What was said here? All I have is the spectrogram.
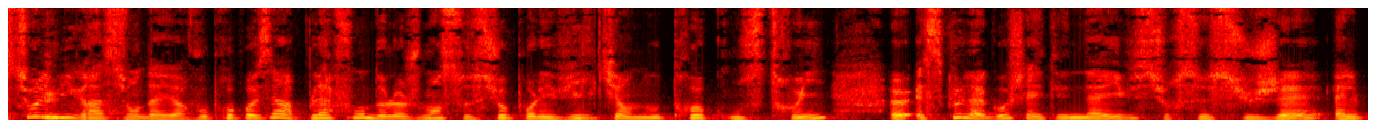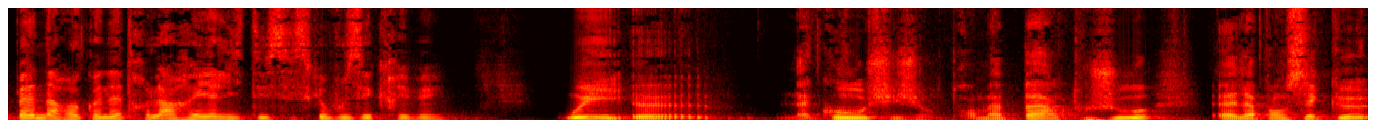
Sur l'immigration, d'ailleurs, vous proposez un plafond de logements sociaux pour les villes qui en ont trop construit. Euh, est-ce que la gauche a été naïve sur ce sujet? Elle peine à reconnaître la réalité, c'est ce que vous écrivez? Oui, la gauche, et j'en prends ma part toujours, elle a pensé qu'il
